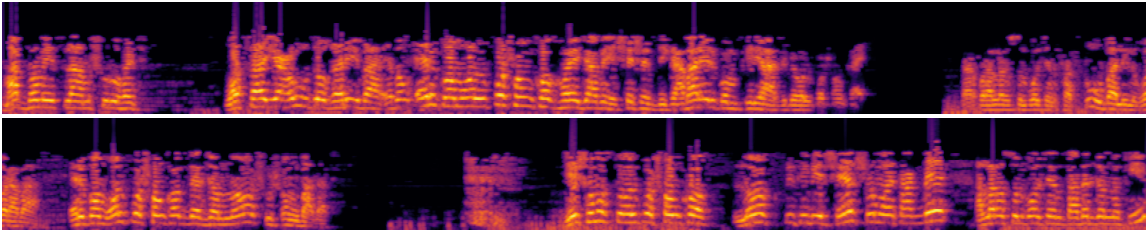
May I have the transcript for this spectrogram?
মাধ্যমে ইসলাম শুরু হয়েছে। গারিবা, এবং এরকম অল্প সংখ্যক হয়ে যাবে শেষের দিকে, আবার এরকম ফিরে আসবে অল্প সংখ্যায়। তারপর আল্লাহ রসুল বলছেন ফাতু গোরাবা এরকম অল্প সংখ্যকদের জন্য সুসংবাদ আছে। যে সমস্ত অল্প সংখ্যক লোক পৃথিবীর শেষ সময় থাকবে, আল্লাহ রসুল বলছেন, তাদের জন্য কি?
